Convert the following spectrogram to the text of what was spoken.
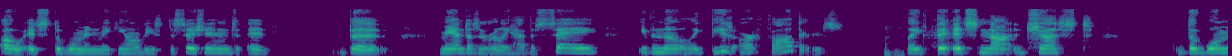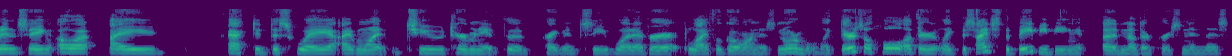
oh, it's the woman making all these decisions. It the man doesn't really have a say, even though like these are fathers. Mm-hmm. Like the, it's not just the woman saying, "Oh, I, I acted this way i want to terminate the pregnancy whatever life will go on as normal. Like there's a whole other like besides the baby being another person in this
